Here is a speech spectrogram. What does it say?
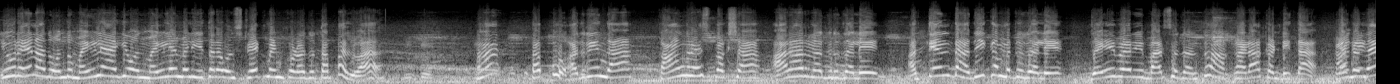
ಇವ್ರೇನದು ಒಂದು ಮಹಿಳೆ ಆಗಿ ಒಂದು ಮಹಿಳೆ ಮೇಲೆ ಈ ತರ ಒಂದು ಸ್ಟೇಟ್ಮೆಂಟ್ ಕೊಡೋದು ತಪ್ಪಲ್ವಾ? ಹಾ? ತಪ್ಪು. ಅದರಿಂದ ಕಾಂಗ್ರೆಸ್ ಪಕ್ಷ ಆರ್ ಆರ್ ನಗರದಲ್ಲಿ ಅತ್ಯಂತ ಅಧಿಕ ಮತದಲ್ಲಿ ಜಯಬೇರಿ ಬಾರಿಸೋದಂತೂ ಕಡ ಖಂಡಿತ. ಯಾಕಂದ್ರೆ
